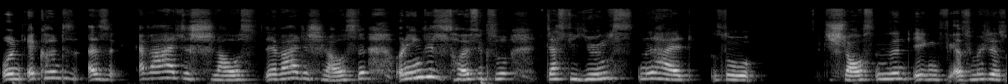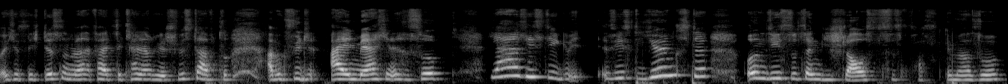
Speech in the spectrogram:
Und er konnte, also er war halt das Schlauste, er war halt das Schlauste. Und irgendwie ist es häufig so, dass die Jüngsten halt so die Schlausten sind irgendwie, also ich möchte das euch jetzt nicht dissen, falls ihr kleinere Geschwister habt, so, aber gefühlt in allen Märchen ist es so, ja, sie ist die, sie ist die Jüngste und sie ist sozusagen die Schlauste, das ist fast immer so.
